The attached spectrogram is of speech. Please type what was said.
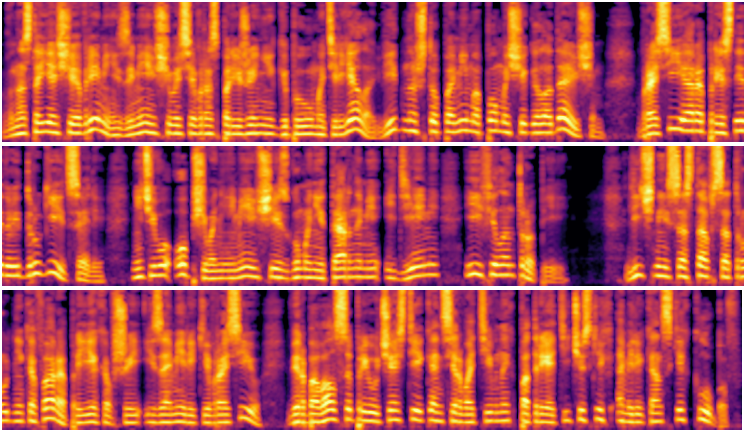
В настоящее время из имеющегося в распоряжении ГПУ материала видно, что помимо помощи голодающим, в России АРА преследует другие цели, ничего общего не имеющие с гуманитарными идеями и филантропией. Личный состав сотрудников АРА, приехавший из Америки в Россию, вербовался при участии консервативных патриотических американских клубов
